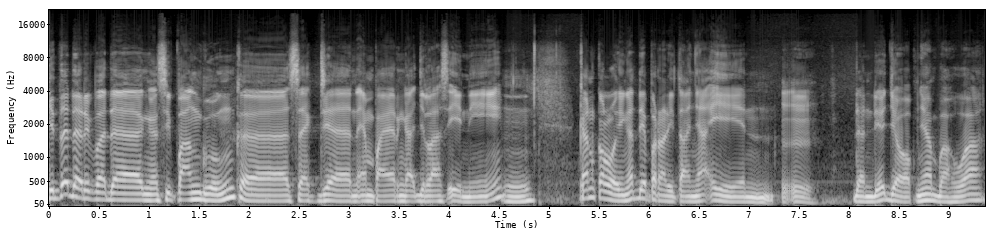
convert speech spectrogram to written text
kita daripada ngasih panggung ke sekjen Empire nggak jelas ini, kan kalau ingat dia pernah ditanyain Mm-mm. dan dia jawabnya bahwa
